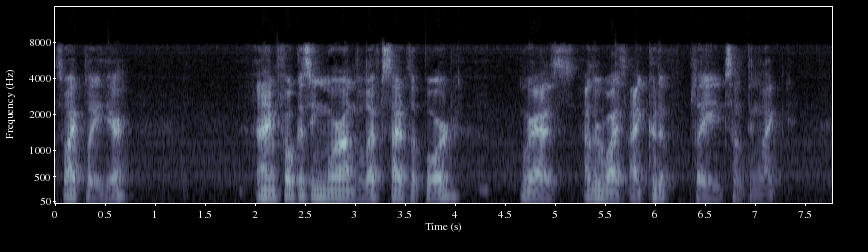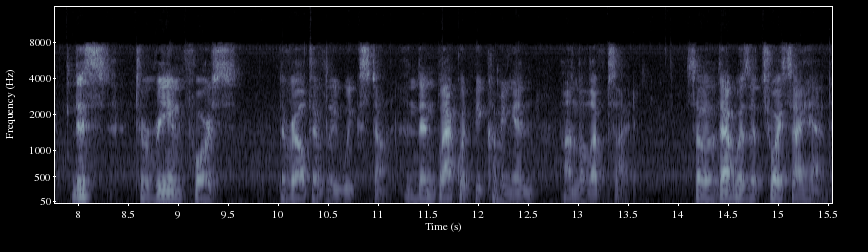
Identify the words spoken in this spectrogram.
So I play here. I'm focusing more on the left side of the board, whereas otherwise I could have played something like this to reinforce the relatively weak stone. And then black would be coming in on the left side. So that was a choice I had.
